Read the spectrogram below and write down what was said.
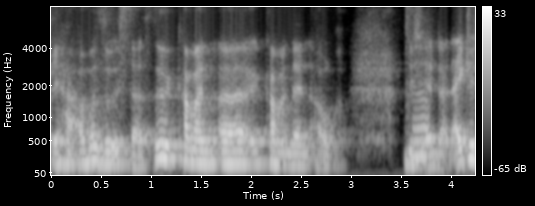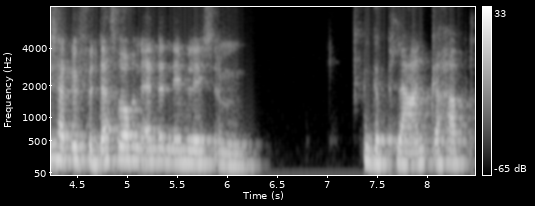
ja, aber so ist das. Ne? Kann, man, äh, kann man dann auch nicht ja. ändern. Eigentlich hatten wir für das Wochenende nämlich ähm, geplant gehabt,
